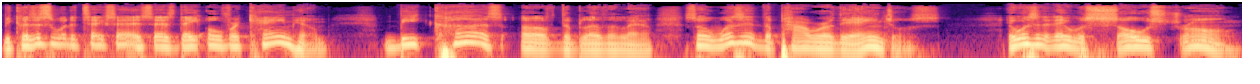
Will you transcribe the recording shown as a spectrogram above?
Because this is what the text says. It says they overcame him because of the blood of the lamb. So it wasn't the power of the angels. It wasn't that they were so strong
